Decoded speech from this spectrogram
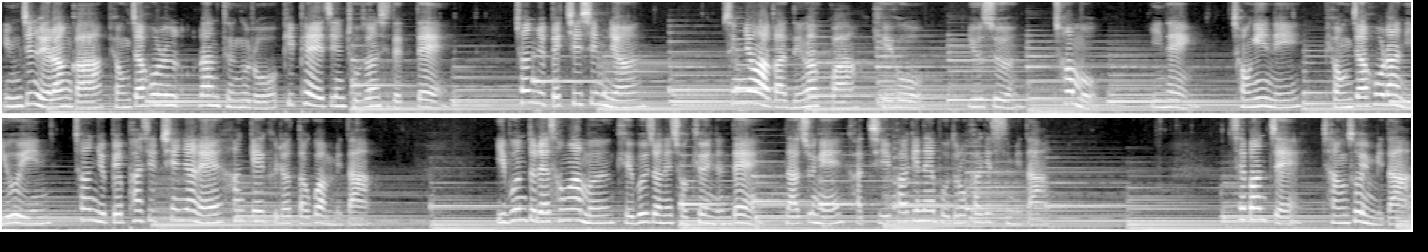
임진왜란과 병자호란 등으로 피폐해진 조선시대 때 1670년 승려화가 능학과 계호, 유순, 처무, 인행, 정인이 병자호란 이후인 1687년에 함께 그렸다고 합니다. 이분들의 성함은 괴불전에 적혀 있는데 나중에 같이 확인해 보도록 하겠습니다. 세 번째, 장소입니다.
